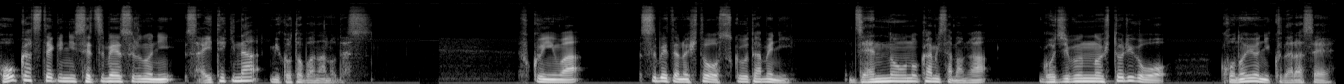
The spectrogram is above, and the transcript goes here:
包括的に説明するのに最適な御言葉なのです。福音はすべての人を救うために全能の神様がご自分の独り子をこの世に下らせ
